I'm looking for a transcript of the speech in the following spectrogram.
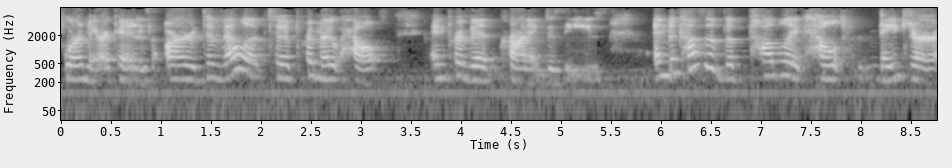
for Americans are developed to promote health and prevent chronic disease. And because of the public health nature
